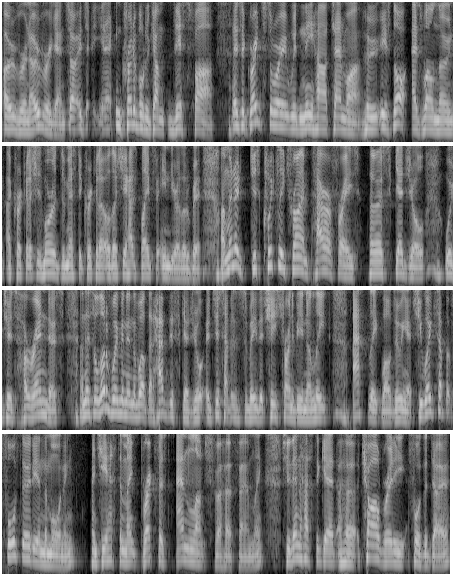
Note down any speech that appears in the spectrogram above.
over and over again. So it's you know, incredible to come this far. There's a great story with Neha Tanwar, who is not as well known a cricketer. She's more a domestic cricketer, although she has played for India a little bit. I'm going to just quickly try and paraphrase her schedule, which is horrendous. And there's a lot of women in the world that have this schedule. It just happens to be that she's trying to be an elite athlete while doing it. She wakes up at 4:30 in the morning and she has to make breakfast and lunch for her family. She then has to get her child ready for the day.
